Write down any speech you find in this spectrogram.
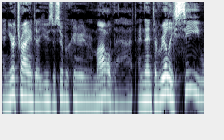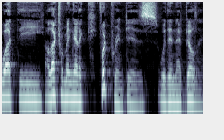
And you're trying to use a supercomputer to model that, and then to really see what the electromagnetic footprint is within that building,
